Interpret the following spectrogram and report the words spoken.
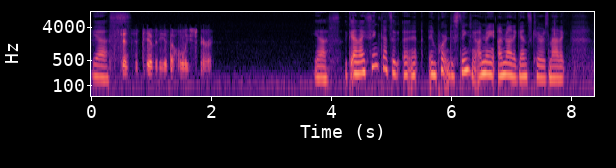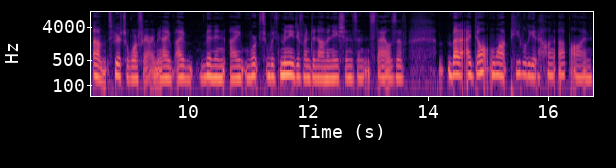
Yes. sensitivity of the Holy Spirit. Yes, and I think that's an important distinction. I'm not, I'm not against charismatic um, spiritual warfare. I mean, I've, I've been in, I work th- with many different denominations and styles of, but I don't want people to get hung up on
